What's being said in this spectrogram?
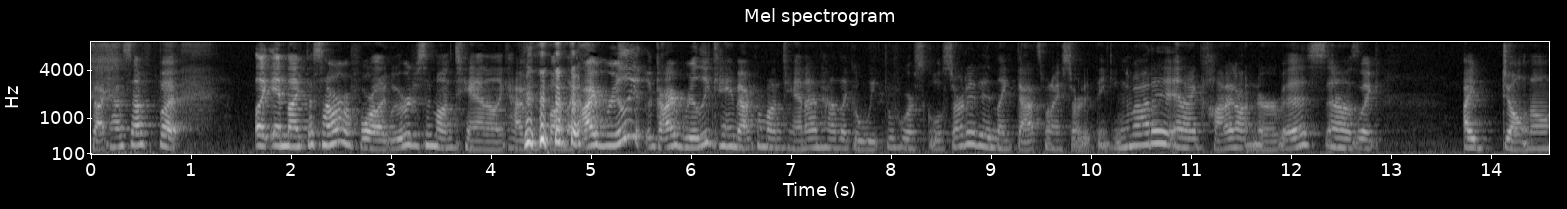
that kind of stuff. But like in like the summer before, like we were just in Montana, like having fun. like I really, like I really came back from Montana and had like a week before school started, and like that's when I started thinking about it, and I kind of got nervous, and I was like, I don't know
